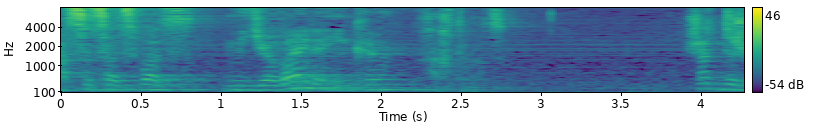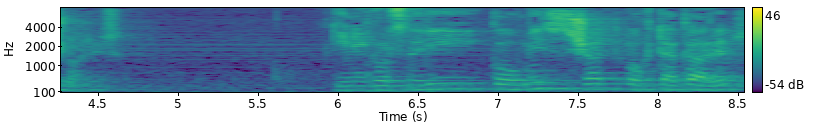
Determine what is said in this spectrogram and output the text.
ասոցացված միջավայրը ինքը խախտված։ Շատ դժվար էր։ Գինեգործների կողմից շատ օգտակար էր,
